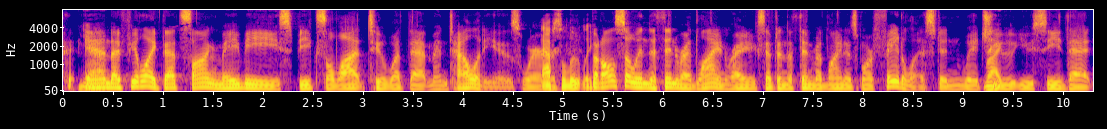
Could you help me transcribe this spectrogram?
Yeah. and I feel like that song maybe speaks a lot to what that mentality is. Where Absolutely. but also in the Thin Red Line, right? Except in the Thin Red Line, it's more fatalist, in which Right. you you see that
